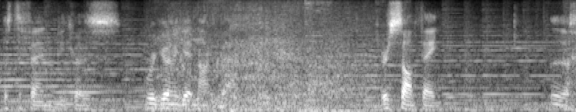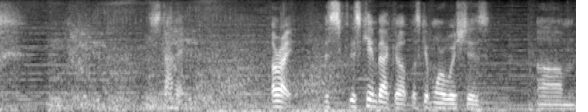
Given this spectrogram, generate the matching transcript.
Let's defend because we're gonna get knocked back. Or something. Ugh. Stop it. Alright, this this came back up. Let's get more wishes. Um,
